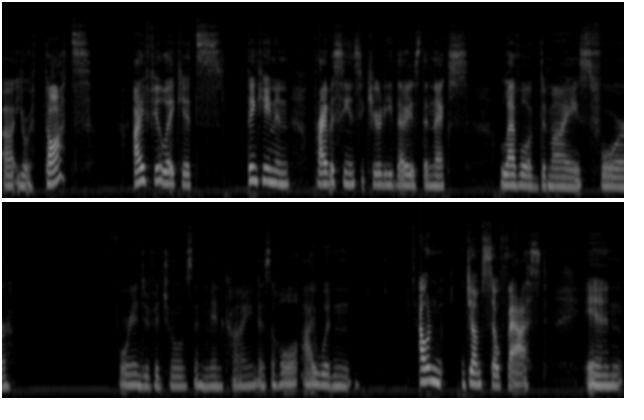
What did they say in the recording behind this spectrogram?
uh, your thoughts. I feel like it's thinking in privacy and security that is the next level of demise for for individuals and mankind as a whole. I wouldn't I wouldn't jump so fast in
